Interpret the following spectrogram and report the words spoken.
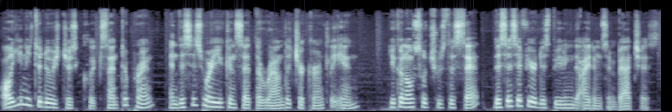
all you need to do is just click send to print and this is where you can set the round that you're currently in. You can also choose the set. This is if you're disputing the items in batches.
